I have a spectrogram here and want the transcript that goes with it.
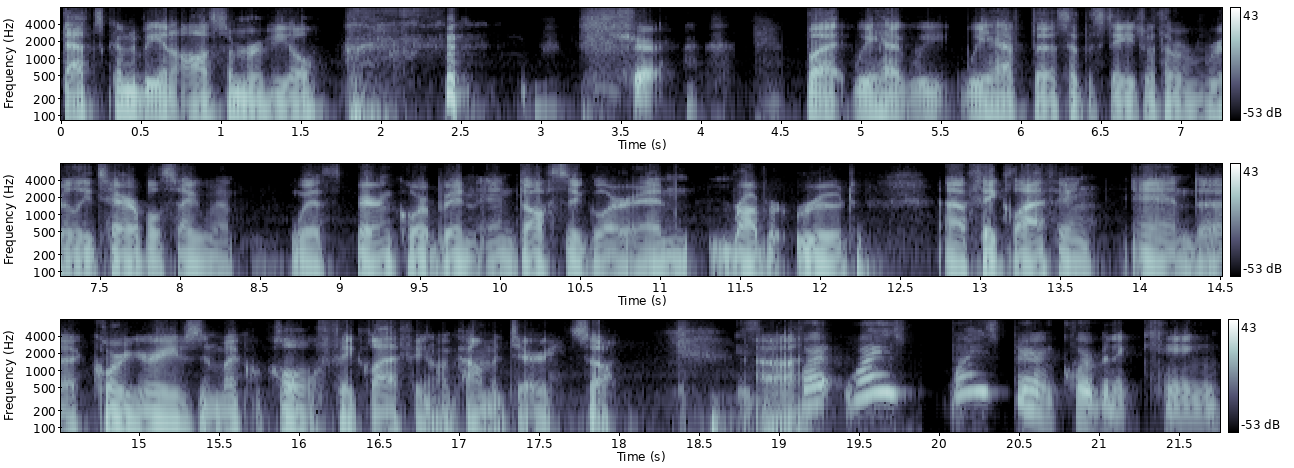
that's going to be an awesome reveal. Sure. but we have we we have to set the stage with a really terrible segment with Baron Corbin and Dolph Ziggler and Robert Roode uh, fake laughing and uh, Corey Graves and Michael Cole fake laughing on commentary. So Is, Uh, why, why is why is Baron Corbin a king?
